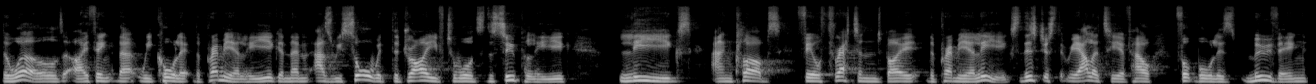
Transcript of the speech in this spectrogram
the world. I think that we call it the Premier League. And then, as we saw with the drive towards the Super League, leagues and clubs feel threatened by the Premier League. So this is just the reality of how football is moving.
